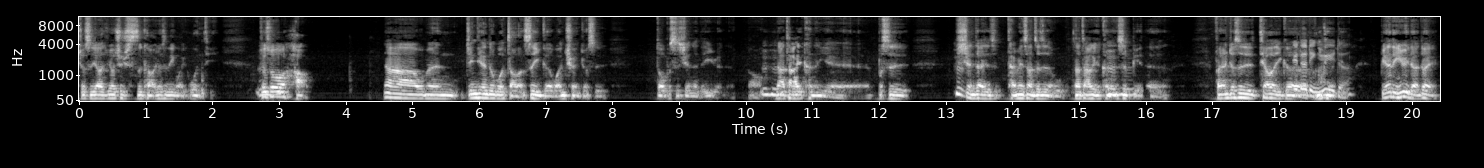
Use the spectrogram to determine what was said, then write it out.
就是要要去思考，就是另外一个问题，就说好，那我们今天如果找的是一个完全就是都不是现任的议员的哦，那他可能也不是现在台面上政治人物，那他也可能是别的，反正就是挑了一个别的领域的，别的领域的，对。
